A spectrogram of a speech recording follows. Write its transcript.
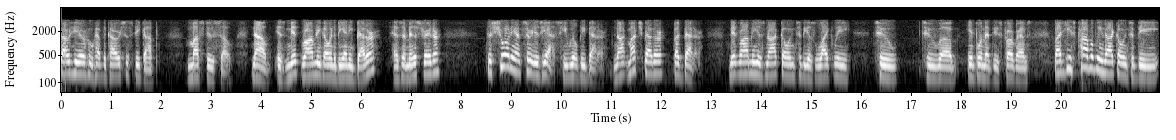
out here who have the courage to speak up must do so. Now, is Mitt Romney going to be any better as administrator? The short answer is yes, he will be better. Not much better, but better. Mitt Romney is not going to be as likely to to uh, implement these programs, but he's probably not going to be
